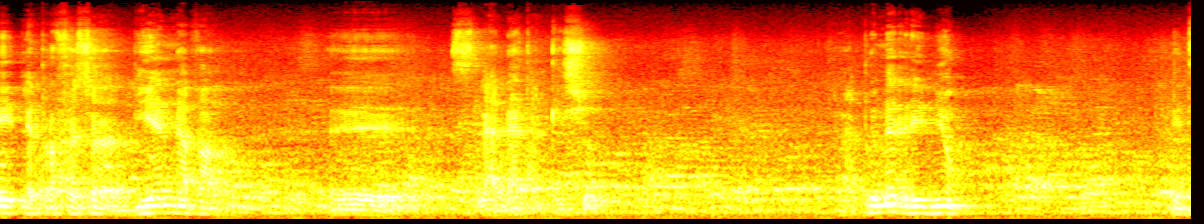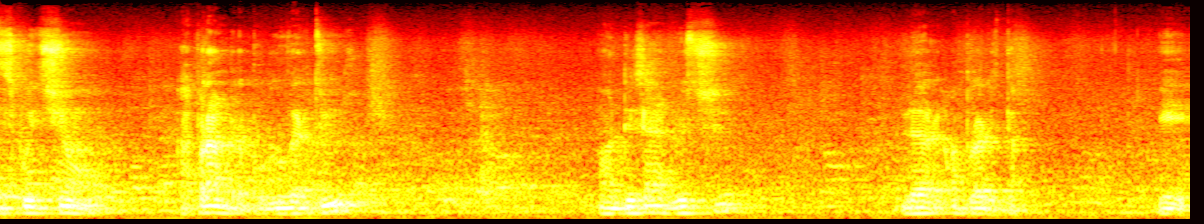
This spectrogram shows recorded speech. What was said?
Et les professeurs, bien avant euh, la date en question, la première réunion les dispositions à prendre pour l'ouverture ont déjà reçu leur emploi du temps. Et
